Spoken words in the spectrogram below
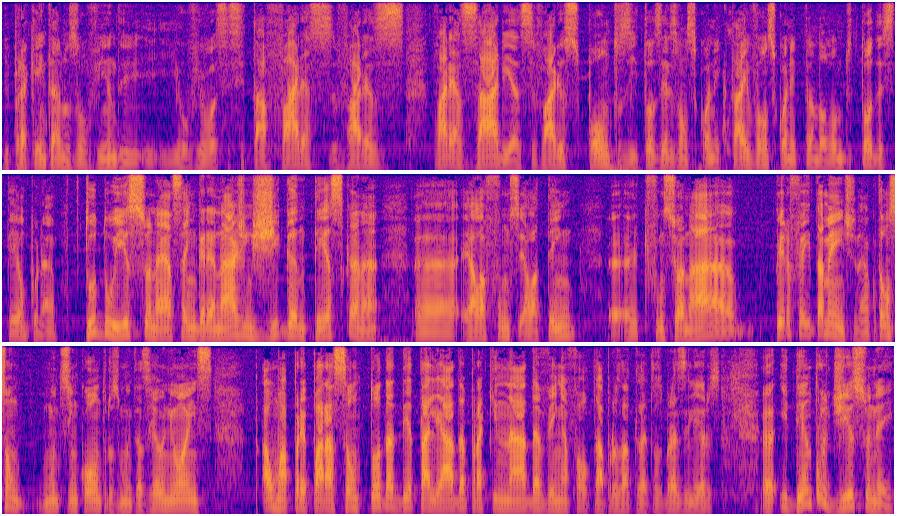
E para quem está nos ouvindo e, e, ouviu você citar várias, várias, várias áreas, vários pontos e todos eles vão se conectar e vão se conectando ao longo de todo esse tempo, né? Tudo isso, né? Essa engrenagem gigantesca, né? Uh, ela, ela tem uh, que funcionar perfeitamente, né? Então são muitos encontros, muitas reuniões, uma preparação toda detalhada para que nada venha a faltar para os atletas brasileiros. Uh, e dentro disso, Ney,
